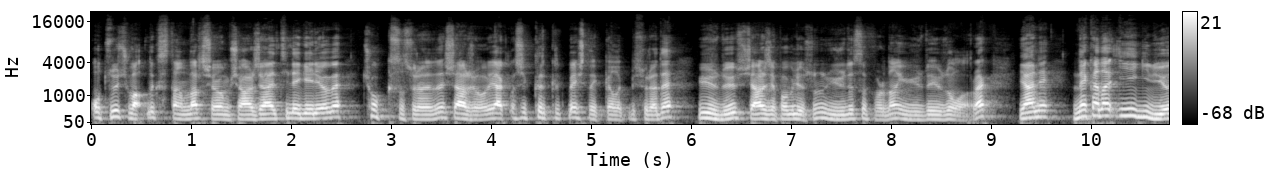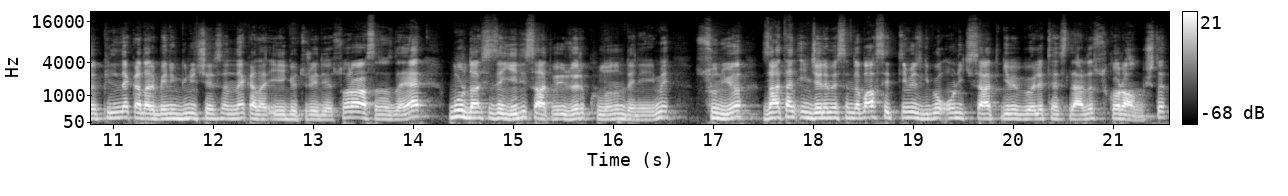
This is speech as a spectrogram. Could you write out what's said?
33 wattlık standart Xiaomi şarj aleti ile geliyor ve çok kısa sürede de şarj oluyor. Yaklaşık 40-45 dakikalık bir sürede %100 şarj yapabiliyorsunuz %0'dan %100 olarak. Yani ne kadar iyi gidiyor, pil ne kadar beni gün içerisinde ne kadar iyi götürüyor diye sorarsanız da eğer burada size 7 saat ve üzeri kullanım deneyimi sunuyor. Zaten incelemesinde bahsettiğimiz gibi 12 saat gibi böyle testlerde skor almıştı.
